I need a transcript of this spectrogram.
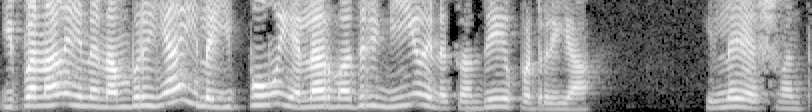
இப்பனால என்ன நம்புறியா? இல்ல இப்பவும் எல்லார் மாதிரி நீயும் என்ன சந்தேகப்படுறியா? இல்ல யஷ்வந்த்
